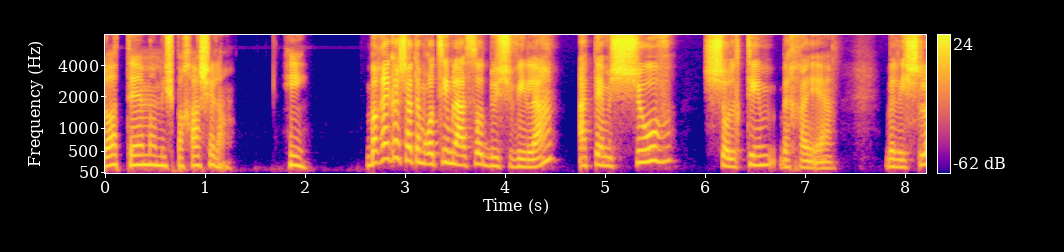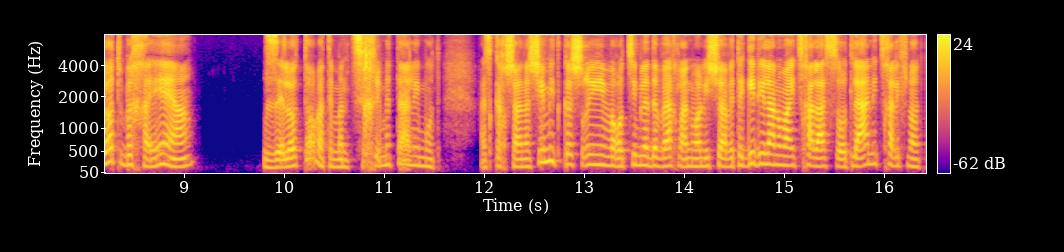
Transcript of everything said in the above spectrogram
לא אתם, המשפחה שלה. היא. ברגע שאתם רוצים לעשות בשבילה, אתם שוב שולטים בחייה. ולשלוט בחייה, זה לא טוב, אתם מנציחים את האלימות. אז כך שאנשים מתקשרים ורוצים לדווח לנו על אישה, ותגידי לנו מה היא צריכה לעשות, לאן היא צריכה לפנות.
